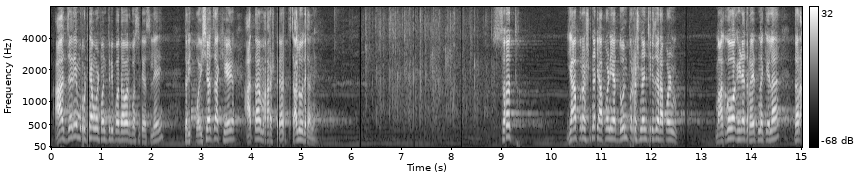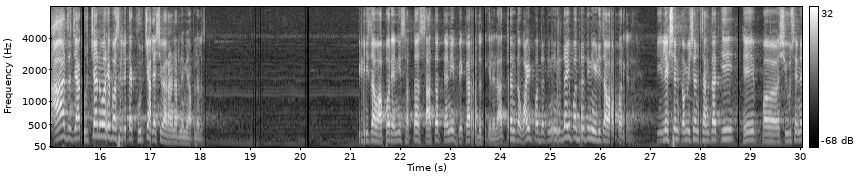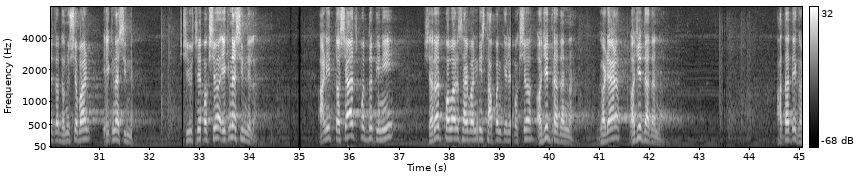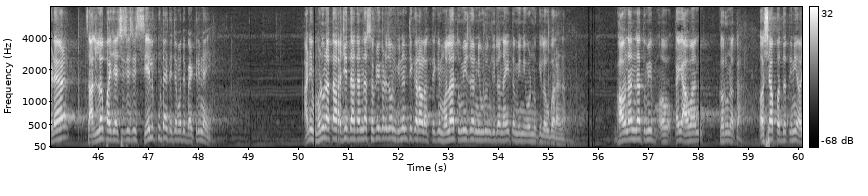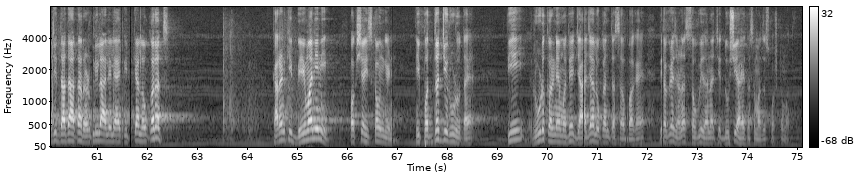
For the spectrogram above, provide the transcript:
आज जरी मोठ्या मोठ्या मंत्रिपदावर बसले असले तरी पैशाचा खेळ आता महाराष्ट्रात चालू द्यायचा नाही. सतत या प्रश्नाची आपण या दोन प्रश्नांची जर आपण मागोवा घेण्याचा प्रयत्न केला तर आज ज्या खुर्च्यांवर हे बसले त्या खुर्च्या आल्याशिवाय राहणार नाही मी आपल्याला. ईडीचा वापर यांनी सतत सातत्याने बेकार पद्धती केलेला अत्यंत वाईट पद्धतीने निर्दयी पद्धतीने ईडीचा वापर केला आहे. की इलेक्शन कमिशन सांगतात की हे शिवसेनेचा धनुष्यबाण एकनाथ शिंदे. शिवसेना पक्ष एकनाथ शिंदेला. आणि तशाच पद्धतीने शरद पवार साहेबांनी स्थापन केले पक्ष अजितदादांना. घड्याळ अजितदादांना. आता ते घड्याळ चाललं पाहिजे अशी सेल कुठं आहे? त्याच्यामध्ये बॅटरी नाही. आणि म्हणून आता अजितदादांना सगळीकडे जाऊन विनंती करावं लागते की मला तुम्ही जर निवडून दिलं नाही तर मी निवडणुकीला उभं राहणार नाही. भावनांना तुम्ही काही आव्हान करू नका. अशा पद्धतीने अजितदादा आता रडलीला आलेले आहेत इतक्या लवकरच. कारण की बेमानीनी पक्ष हिसकावून घेणे ही पद्धत जी रूढ होत आहे ती रूढ करण्यामध्ये ज्या ज्या लोकांचा सहभाग आहे ते सगळेजण संविधानाचे दोषी आहेत असं माझं स्पष्ट मत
